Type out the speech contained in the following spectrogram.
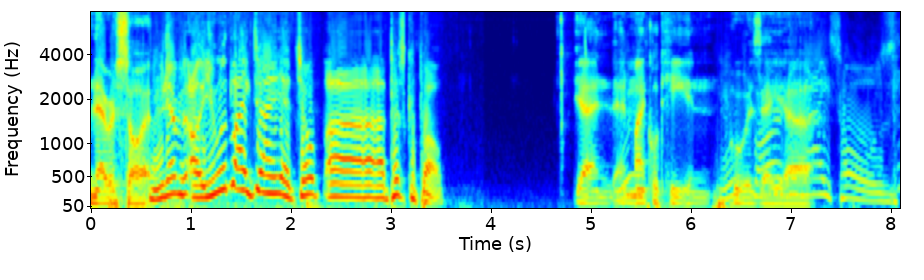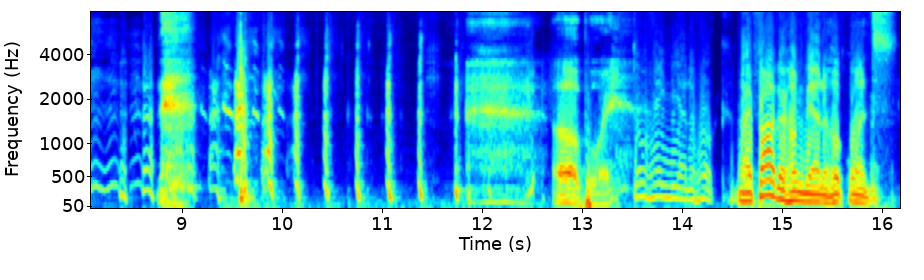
Never saw it. You never? Oh, you would like Johnny uh, Joe uh, Episcopo. Yeah, and, and Michael Keaton, who is a. Uh, ice holes. oh boy. Don't hang me on a hook. My father hung me on a hook once.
